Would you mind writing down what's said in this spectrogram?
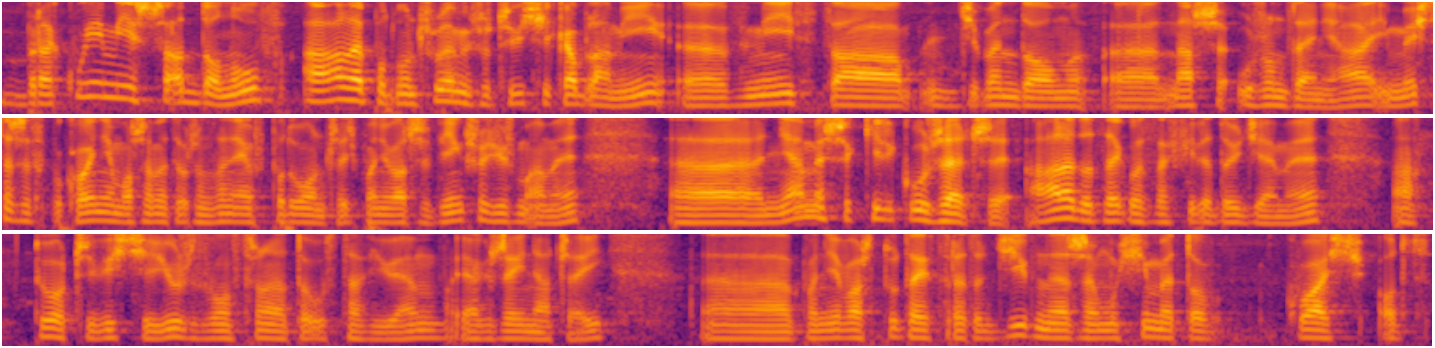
Brakuje mi jeszcze addonów, ale podłączyłem już oczywiście kablami e, w miejsca, gdzie będą e, nasze urządzenia i myślę, że spokojnie możemy te urządzenia już podłączyć, ponieważ większość już mamy. E, Nie mam jeszcze kilku rzeczy, ale do tego za chwilę dojdziemy. A, tu oczywiście już w złą stronę to ustawiłem, jakże inaczej, ponieważ tutaj jest trochę to dziwne, że musimy to kłaść od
